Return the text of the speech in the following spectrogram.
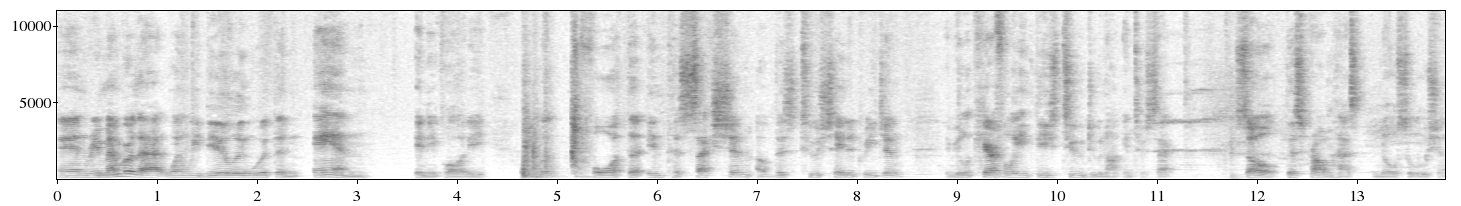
And remember that when we're dealing with an AND inequality, we look for the intersection of this two shaded region. If you look carefully, these two do not intersect. So this problem has no solution.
